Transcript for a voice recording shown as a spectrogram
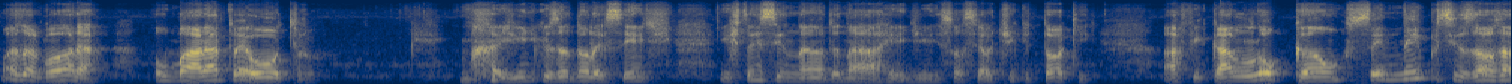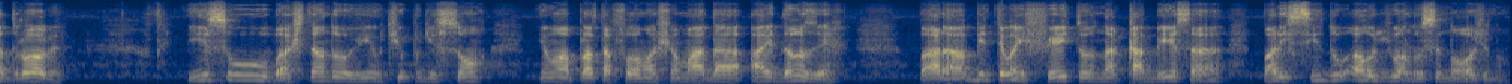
Mas agora o barato é outro. Imagine que os adolescentes estão ensinando na rede social TikTok a ficar loucão sem nem precisar usar droga. Isso bastando ouvir um tipo de som em uma plataforma chamada iDozer para obter um efeito na cabeça parecido ao de um alucinógeno.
